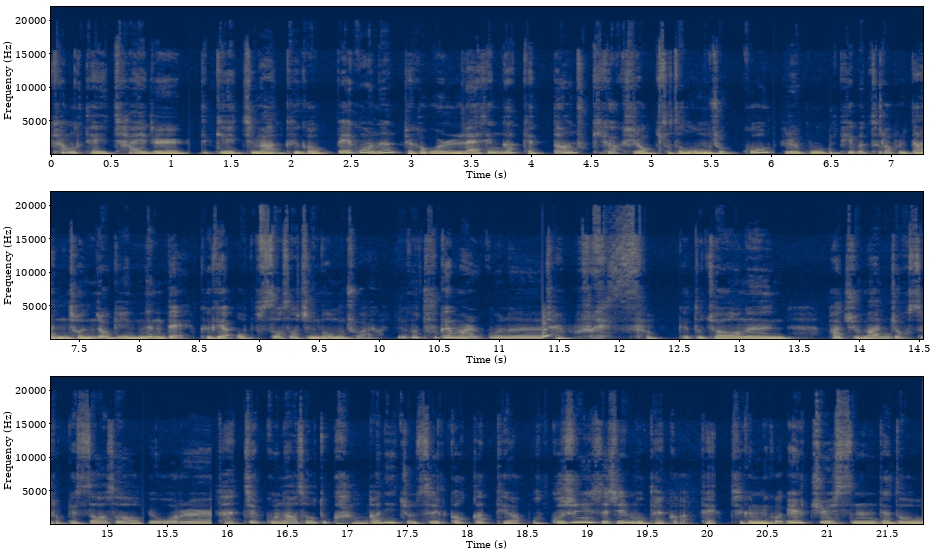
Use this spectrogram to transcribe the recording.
형태의 차이를 느끼겠지만 그거 빼고는 제가 원래 생각했던 붓기가 확실히 없어서 너무 좋고 그리고 피부 트러블이 난 전적이 있는데 그게 없어서 지금 너무 좋아요. 이거 두 개 말고는 잘 모르겠어. 그래도 저는 아주 만족스럽게 써서 이거를 다 찍고 나서도 간간히 좀 쓸 것 같아요. 뭐 꾸준히 쓰진 못할 것 같아. 지금 이거 일주일 쓰는데도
